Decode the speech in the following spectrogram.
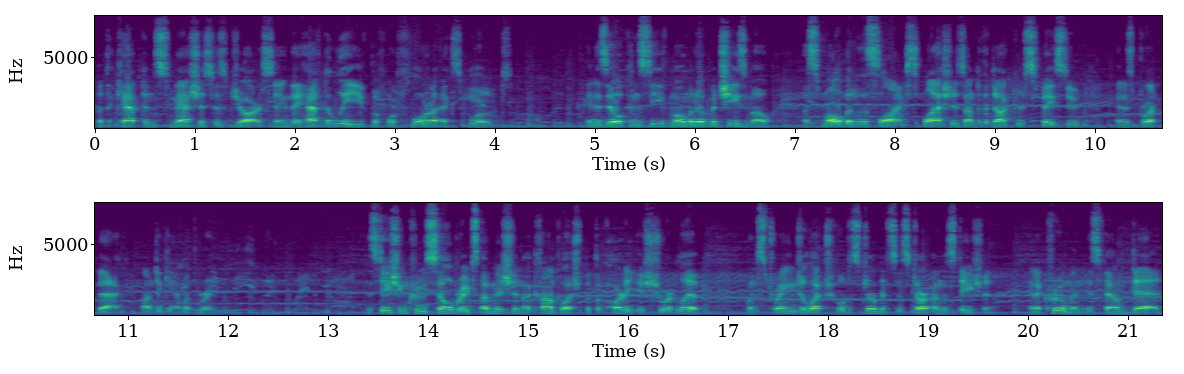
but the captain smashes his jar, saying they have to leave before Flora explodes. In his ill-conceived moment of machismo, a small bit of the slime splashes onto the doctor's spacesuit and is brought back onto Gamma 3. The station crew celebrates a mission accomplished, but the party is short-lived when strange electrical disturbances start on the station and a crewman is found dead,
